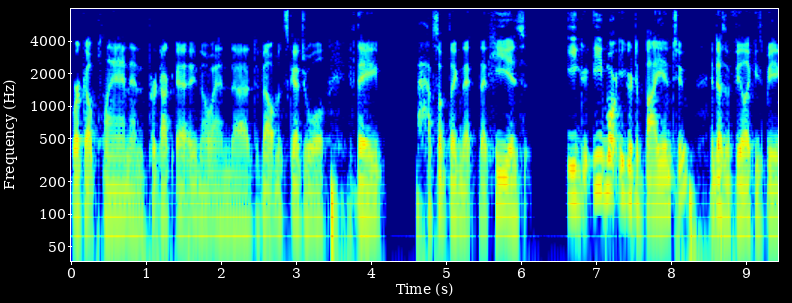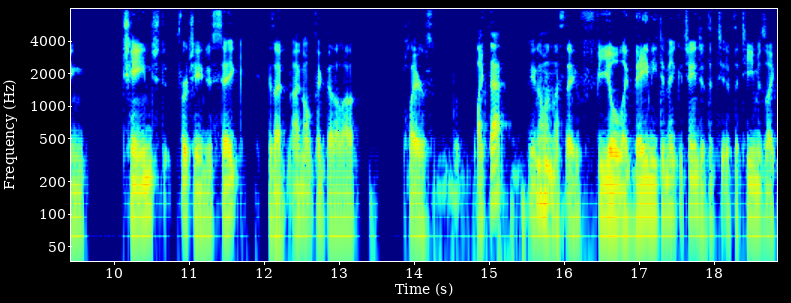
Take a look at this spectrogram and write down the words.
workout plan and product uh, you know and uh, development schedule if they have something that that he is eager more eager to buy into and doesn't feel like he's being changed for change's sake because I, I don't think that a lot of players would like that you know Mhm. unless they feel like they need to make a change if the t- if the team is like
